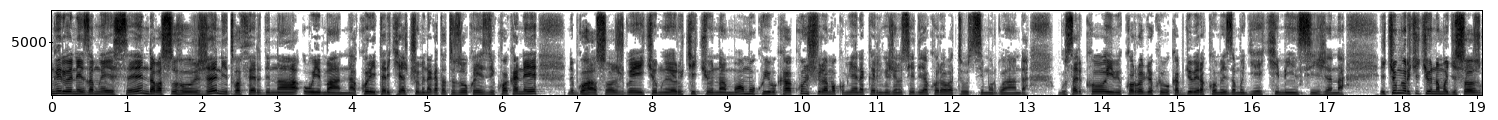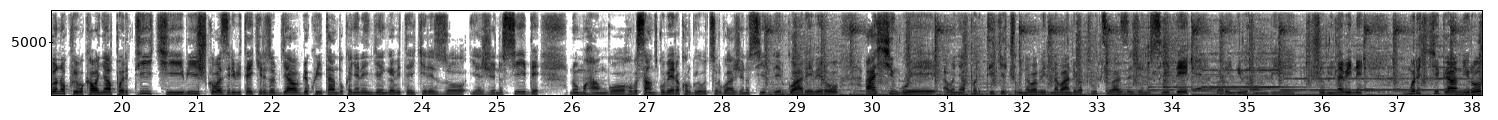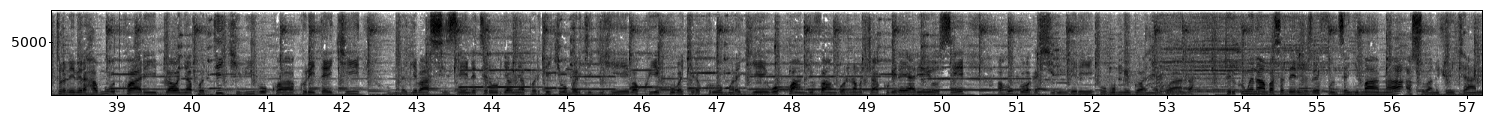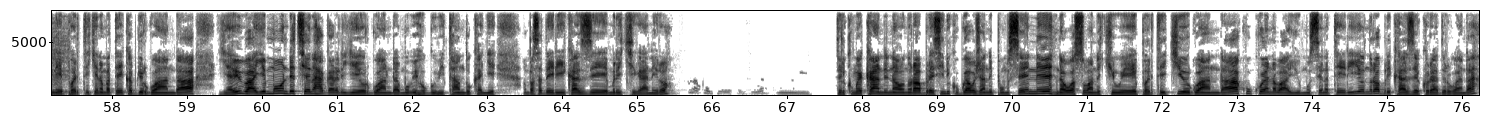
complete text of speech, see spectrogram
mwiriwe neza mwese ndabasuhuje nitwa feridina uwimana. Kuri itariki ya cumi na gatatu z'ukwezi kwa kane ni bwo hasojwe icyumweru cy'icyunamo mu kwibuka ku nshuro ya makumyabiri na karindwi jenoside yakorewe abatutsi mu rwanda. Gusa ariko ibikorwa byo kwibuka byo birakomeza mu gihe cy'iminsi ijana. Icyumweru cy'icyunamo gisozwa no kwibuka abanyapolitiki bishwe bazira ibitekerezo byabo byo kwitandukanya n'ingengabitekerezo ya jenoside. Ni umuhango ubusanzwe ubera ku rwibutso rwa jenoside rwa rebero ahashyinguwe abanyapolitiki cumi na babiri n'abandi batutsi bazize jenoside barenga ibihumbi cumi na bine. Muri iki kiganiro turarebera hamwe ubutwari bw'abanyapolitiki bibukwa kuri iyi tariki umurage basize ndetse n'uburyo abanyapolitiki bo muri iki gihe bakwiye kubakira kuri uwo murage wo kwanga ivangura n'amacakubiri ayo ari yo yose ahubwo bagashyira imbere ubumwe bw'abanyarwanda. Turi kumwe na ambasaderi joseph nsengimana asobanukiwe cyane politiki n'amateka by'u rwanda yabibayemo ndetse yanahagarariye u rwanda mu bihugu bitandukanye. Ambasaderi ikaze muri iki kiganiro? Turi kumwe kandi na honorable sindi ku bwabo jeanne pumusene nawe wasobanukiwe politiki y'u rwanda kuko yanabaye umusenateri honorable ikaze kuri radiyo rwanda.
